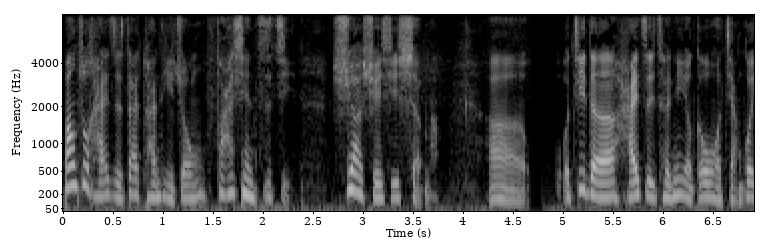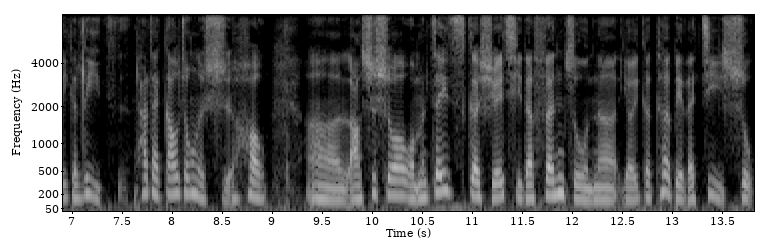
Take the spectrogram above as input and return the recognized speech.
帮助孩子在团体中发现自己需要学习什么。呃，我记得孩子曾经有跟我讲过一个例子，他在高中的时候，呃，老师说我们这一个学期的分组呢，有一个特别的技术，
